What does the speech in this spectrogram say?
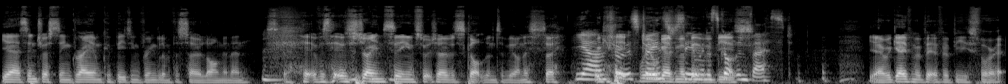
yeah, it's interesting. Graham competing for England for so long, and then it was it was strange seeing him switch over to Scotland. To be honest, so yeah, I'm sure it was strange to see him in a Scotland vest. yeah, we gave him a bit of abuse for it.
